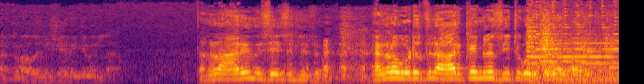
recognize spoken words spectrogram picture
തങ്ങളത് നിഷേധിക്കുന്നില്ല തങ്ങൾ ആരെയും നിശ്ചയിച്ചിട്ടില്ലല്ലോ. ഞങ്ങളുടെ കൂട്ടത്തിൽ ആർക്കെങ്കിലും സീറ്റ് കൊടുക്കില്ല എന്ന് പറഞ്ഞിട്ടില്ല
